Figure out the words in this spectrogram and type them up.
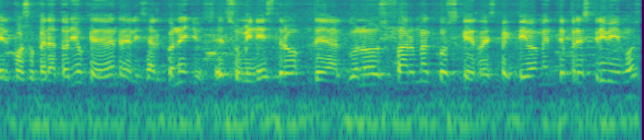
el posoperatorio que deben realizar con ellos, el suministro de algunos fármacos que respectivamente prescribimos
